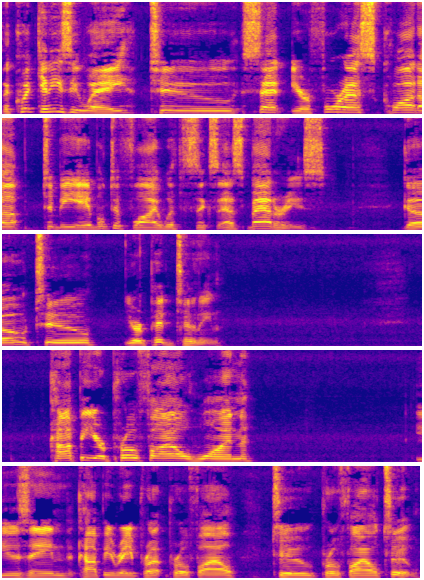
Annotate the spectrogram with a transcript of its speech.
The quick and easy way to set your 4S quad up to be able to fly with 6S batteries. Go to your PID tuning. Copy your profile 1 using the copy rate pro profile to profile 2.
